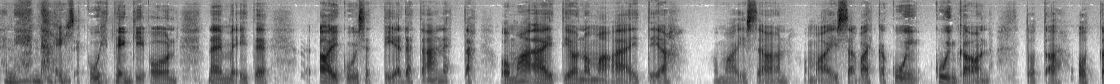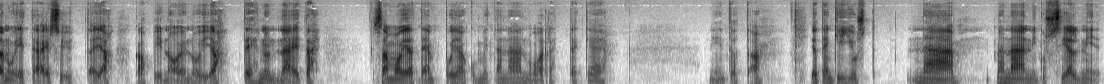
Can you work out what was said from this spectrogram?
niin näin se kuitenkin on. Näin me itse aikuiset tiedetään, että oma äiti on oma äiti ja oma isä on oma isä, vaikka kuinka on tota, ottanut etäisyyttä ja kapinoinut ja tehnyt näitä samoja temppuja kuin mitä nämä nuoret tekee. Niin tota, jotenkin just nämä, mä näen niinku siellä ni,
